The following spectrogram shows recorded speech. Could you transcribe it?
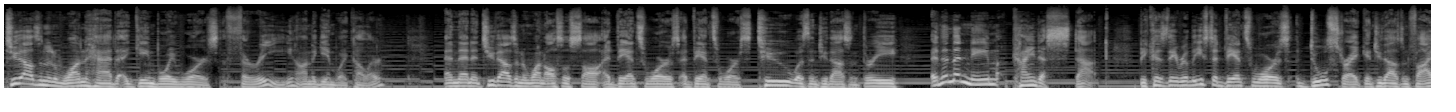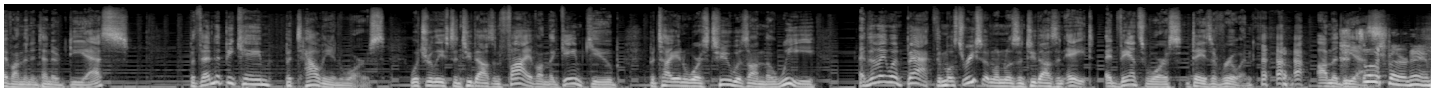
2001 had Game Boy Wars 3 on the Game Boy Color. And then in 2001 also saw Advance Wars. Advance Wars 2 was in 2003. And then the name kind of stuck because they released Advance Wars Dual Strike in 2005 on the Nintendo DS. But then it became Battalion Wars, which released in 2005 on the GameCube. Battalion Wars 2 was on the Wii. And then they went back. The most recent one was in 2008, Advance Wars Days of Ruin on the DS. It's a much better name.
